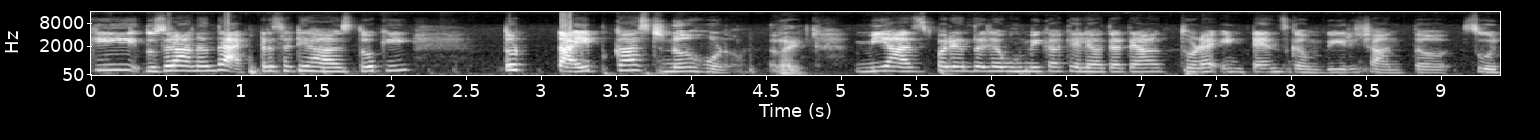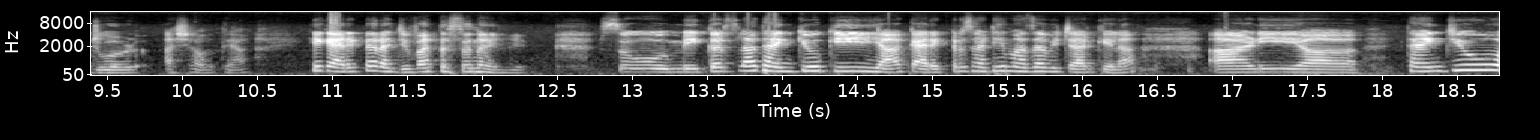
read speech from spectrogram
की दुसरा आनंद ऍक्टरसाठी हा असतो की तो टाईपकास्ट न होणं. राईट मी आजपर्यंत ज्या भूमिका केल्या होत्या त्या थोड्या इंटेन्स गंभीर शांत सोजवळ अशा होत्या. हे कॅरेक्टर अजिबात तसं नाहीये. सो मेकर्सला थँक्यू की या कॅरेक्टरसाठी माझा विचार केला. आणि थँक्यू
